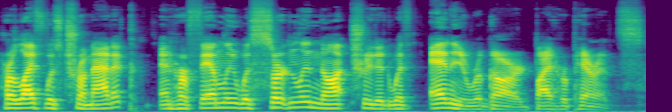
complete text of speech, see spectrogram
Her life was traumatic, and her family was certainly not treated with any regard by her parents.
